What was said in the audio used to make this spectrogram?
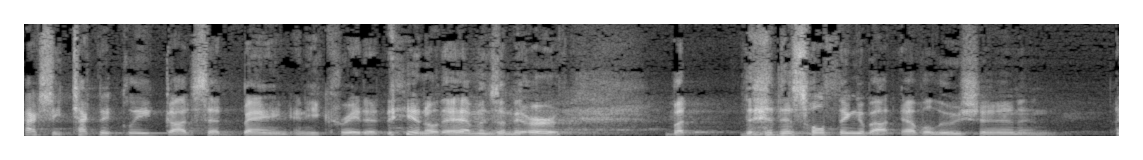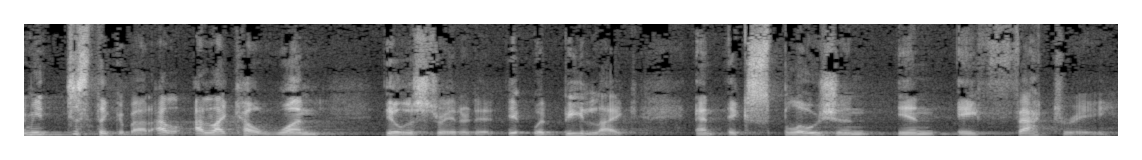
Actually, technically, God said bang, and He created, you know, the heavens and the earth. But this whole thing about evolution, and I mean, just think about it. I, I like how one illustrated it. It would be like an explosion in a factory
